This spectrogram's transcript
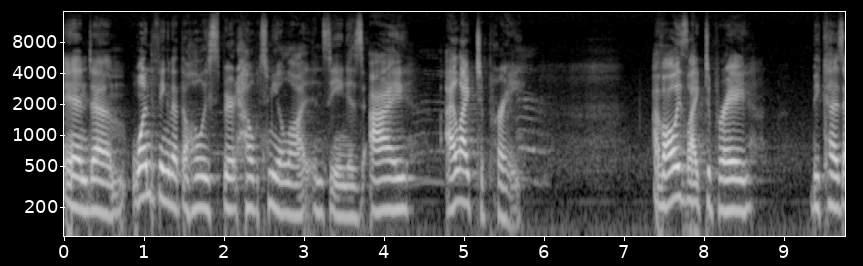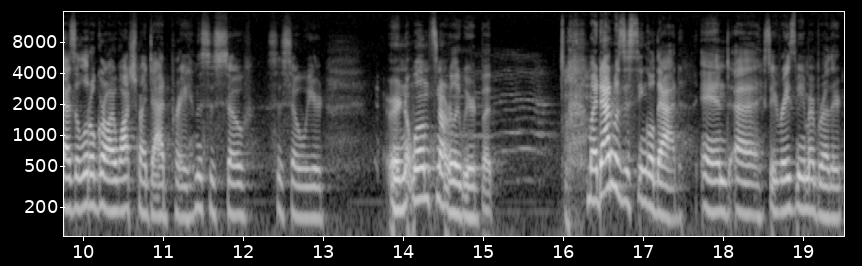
And um, one thing that the Holy Spirit helped me a lot in seeing is I, I like to pray. I've always liked to pray because as a little girl, I watched my dad pray. And this is so, this is so weird. Or, well, it's not really weird, but my dad was a single dad, and uh, so he raised me and my brother.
